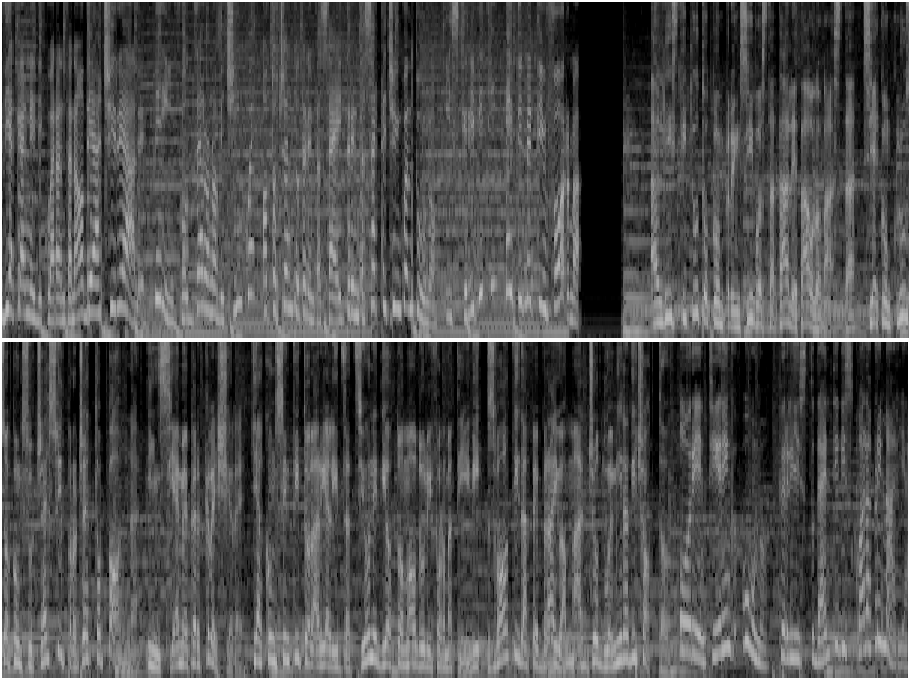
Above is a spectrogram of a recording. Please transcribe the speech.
via Kennedy 49 a Cireale. Per info 095 836 3751. Iscriviti e ti metti in forma. All'Istituto Comprensivo Statale Paolo Vasta si è concluso con successo il progetto PON, Insieme per Crescere, che ha consentito la realizzazione di otto moduli formativi svolti da febbraio a maggio 2018. Orienteering 1 per gli studenti di scuola primaria.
